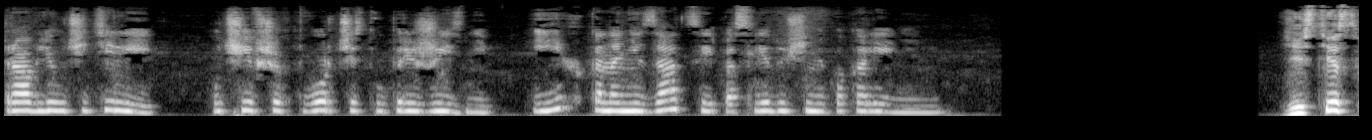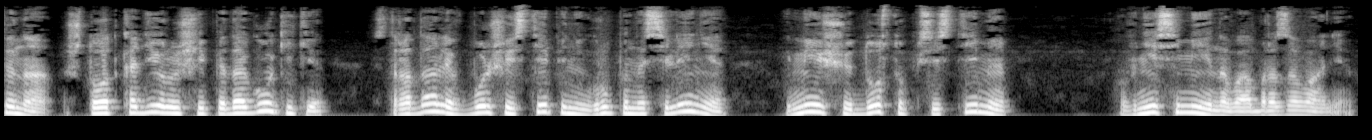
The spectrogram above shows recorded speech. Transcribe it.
травли учителей, учивших творчеству при жизни, и их канонизации последующими поколениями. Естественно, что от кодирующей педагогики страдали в большей степени группы населения, имеющие доступ к системе внесемейного образования,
